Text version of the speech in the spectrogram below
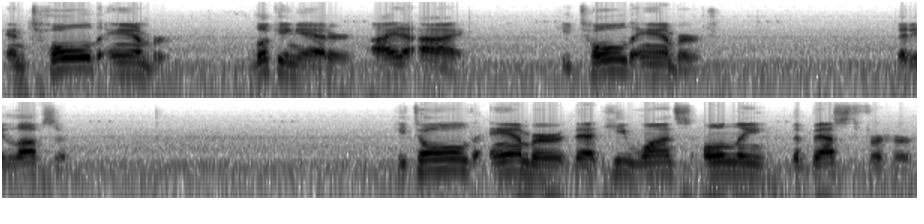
and told Amber, looking at her eye to eye, he told Amber that he loves her. He told Amber that he wants only the best for her.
